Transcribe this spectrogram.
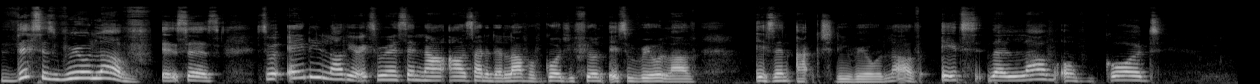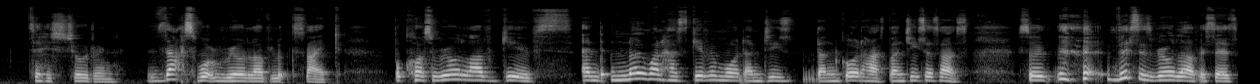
This is real love, it says. So, any love you're experiencing now outside of the love of God, you feel it's real love, isn't actually real love. It's the love of God to his children. That's what real love looks like. Because real love gives, and no one has given more than Jesus, than God has, than Jesus has. So this is real love. It says,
